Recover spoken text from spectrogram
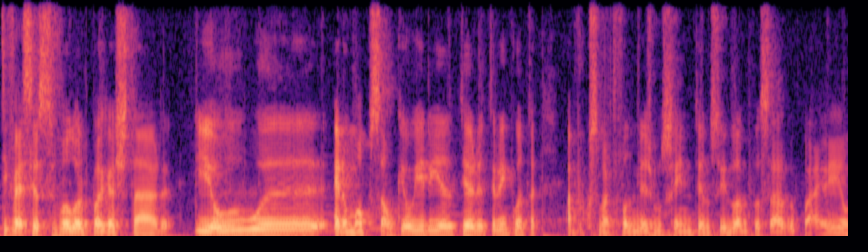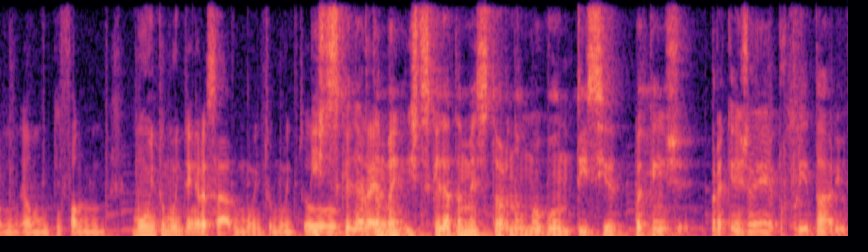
tivesse esse valor para gastar, eu uh, era uma opção que eu iria ter, ter em conta. Ah, porque o smartphone, mesmo sem ter saído do ano passado, pá, é, um, é um telefone muito, muito engraçado, muito, muito. Isto se, calhar também, isto se calhar também se torna uma boa notícia para quem, para quem já é proprietário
